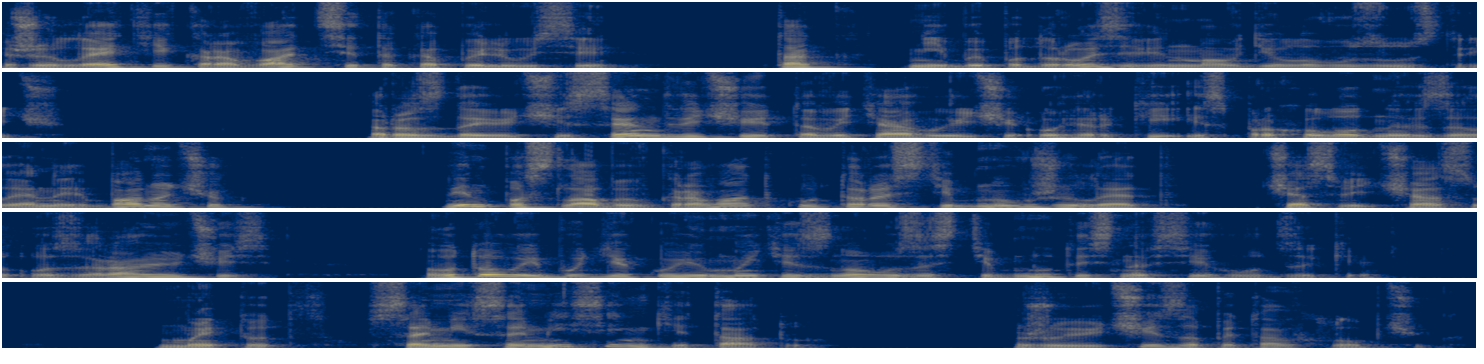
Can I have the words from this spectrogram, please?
жилеті, краватці та капелюсі, так, ніби по дорозі він мав ділову зустріч. Роздаючи сендвічі та витягуючи огірки із прохолодних зелених баночок, він послабив краватку та розстібнув жилет, час від часу озираючись, готовий будь-якої миті знову застібнутись на всі гудзики. Ми тут самі самісінькі, тату? жуючи, запитав хлопчик.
